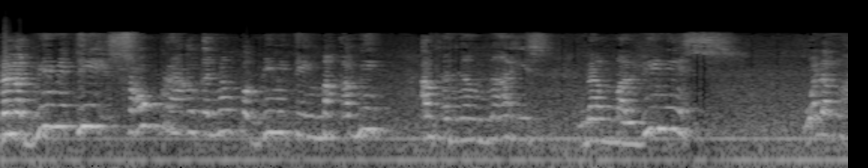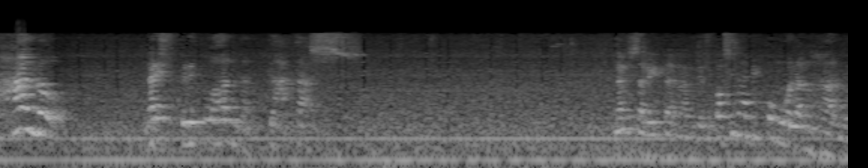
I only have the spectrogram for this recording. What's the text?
Na nagmimiti, sobra ang kanyang pagmimiti, makamit ang kanyang nais na malinis, walang halo, na spiritual na gatas ng salita ng Diyos. Pag sinabi kong walang halo,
